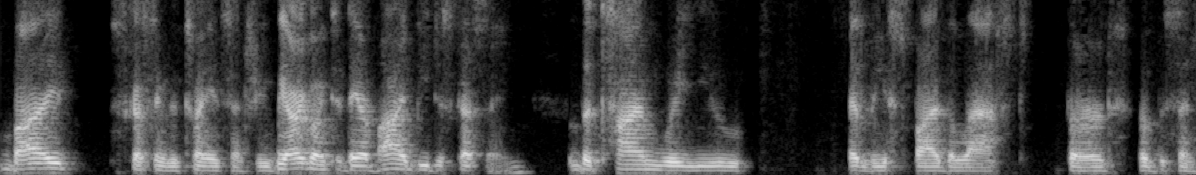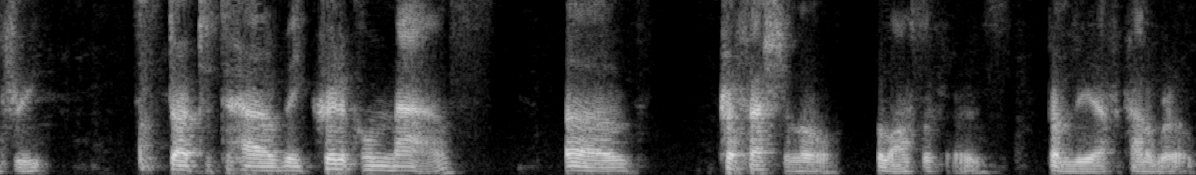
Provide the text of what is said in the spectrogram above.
by discussing the 20th century, we are going to thereby be discussing the time where you, at least by the last third of the century, start to, to have a critical mass of professional philosophers from the Africana world.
